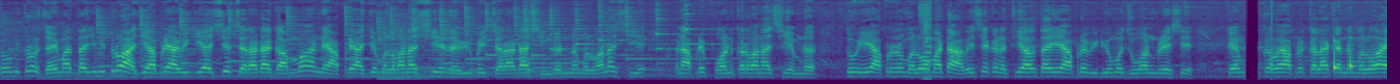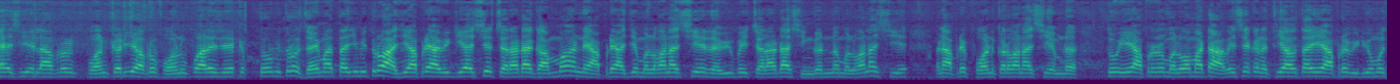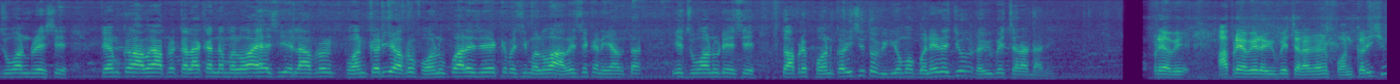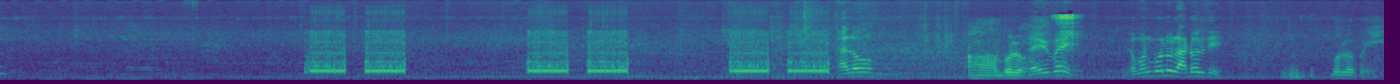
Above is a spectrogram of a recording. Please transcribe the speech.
મિત્રો, જય માતાજી મિત્રો. આજે આપણે આવી ગયા છીએ ચરાડા ગામમાં અને આપણે આજે મળવાના છીએ રવિભાઈ ચરાડા સિંગરને મળવાના છીએ અને આપણે ફોન કરવાના છીએ એમને. તો એ આપણને મળવા માટે આવે છે કે નથી આવતા એ આપણે વિડીયોમાં જોવાનું રહેશે. કેમ હવે આપણે કલાકારને મળવા આવ્યા છીએ એટલે આપણે ફોન કરીએ, આપણો ફોન ઉપાડે છે તો મિત્રો, જય માતાજી મિત્રો, આજે આપણે આવી ગયા છીએ ચરાડા ગામમાં અને આપણે આજે મળવાના છીએ, રવિભાઈ ચરાડા સિંગરને મળવાના છીએ અને આપણે ફોન કરવાના છીએ એમને. તો એ આપણને મળવા માટે આવે છે કે નથી આવતા એ આપણે વિડીયોમાં જોવાનું રહેશે. કેમ કે હવે આપણે કલાકારને મળવા આવ્યા છીએ એટલે આપણે ફોન કરીએ, આપણો ફોન ઉપાડે છે કે પછી મળવા આવે છે કે નહીં આવતા એ જોવાનું રહેશે. તો આપણે ફોન કરીશું તો વિડીયોમાં બને રહેજો રવિભાઈ ચરાડાને. આપણે હવે આપણે હવે રવિભાઈ ચરાડાને ફોન કરીશું. હેલો હા બોલો. રવિભાઈ ગમન બોલું લાડોલથી? બોલો ભાઈ.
